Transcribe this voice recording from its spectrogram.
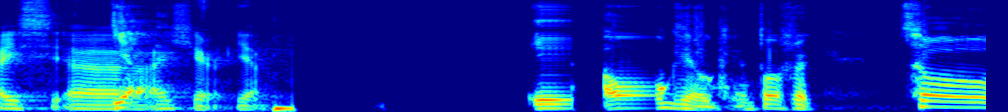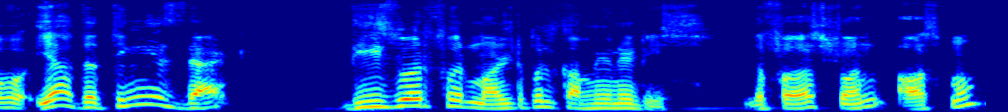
I, see, uh, Yeah. I hear, yeah. Yeah, okay, okay, perfect. So yeah, the thing is that these were for multiple communities. The first one, Osmo,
